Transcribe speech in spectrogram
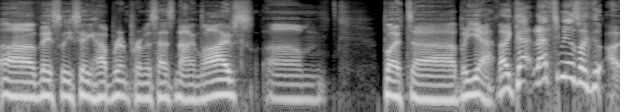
uh, basically saying how Brent Primus has nine lives. Um, but uh, but yeah, like that. That to me is like. Uh,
